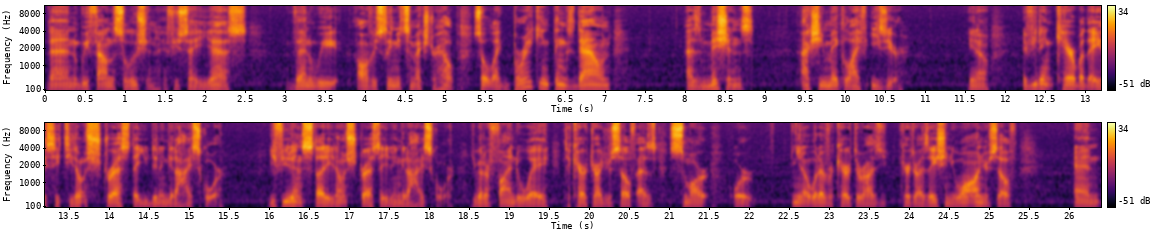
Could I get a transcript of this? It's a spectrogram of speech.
then we found the solution. If you say yes, then we obviously need some extra help. So like breaking things down as missions actually make life easier. You know, if you didn't care about the ACT, don't stress that you didn't get a high score. If you didn't study, don't stress that you didn't get a high score. You better find a way to characterize yourself as smart or, you know, whatever characterize characterization you want on yourself, and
